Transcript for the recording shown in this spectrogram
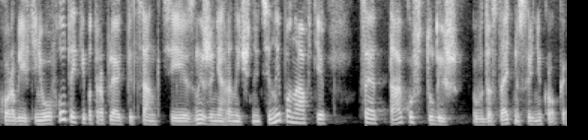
кораблів тіньового флоту, які потрапляють під санкції, зниження граничної ціни по нафті, це також туди ж в достатньо сильні кроки.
